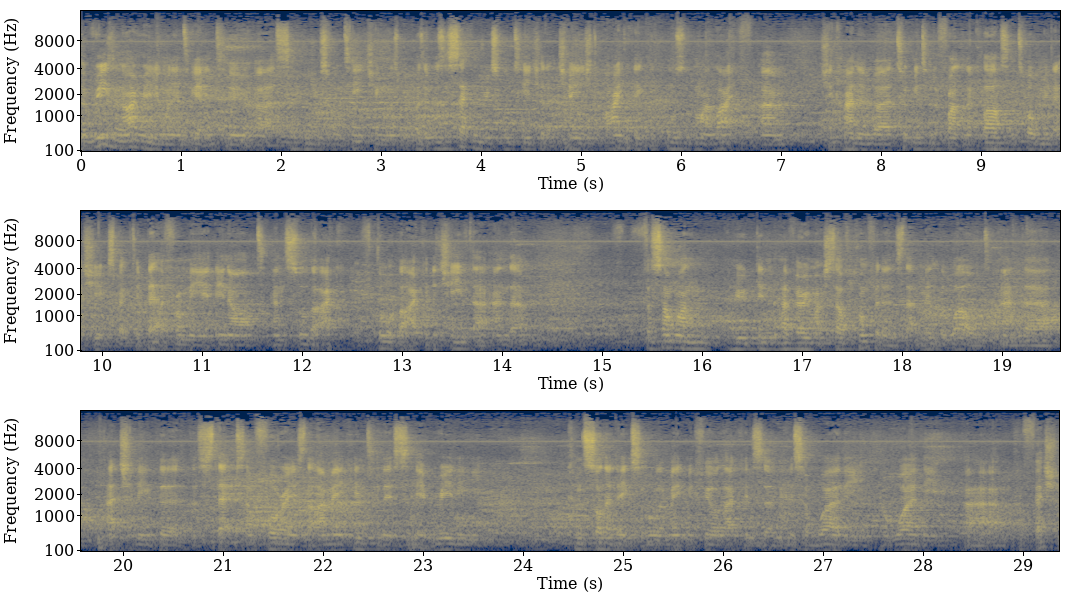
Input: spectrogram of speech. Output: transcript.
The reason I really wanted to get into uh, secondary school teaching was because it was a secondary school teacher that changed, I think, the course of my life. Um, she kind of uh, took me to the front of the class and told me that she expected better from me in art and saw that I thought that I could achieve that. And um, for someone who didn't have very much self-confidence, that meant the world. And uh, actually the, the steps and forays that I make into this, it really consolidates it all and make me feel like it's a, it's a worthy, a worthy uh, profession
